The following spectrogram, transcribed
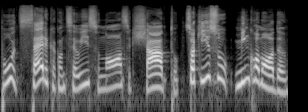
Putz, sério que aconteceu isso? Nossa, que chato. Só que isso me incomoda.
